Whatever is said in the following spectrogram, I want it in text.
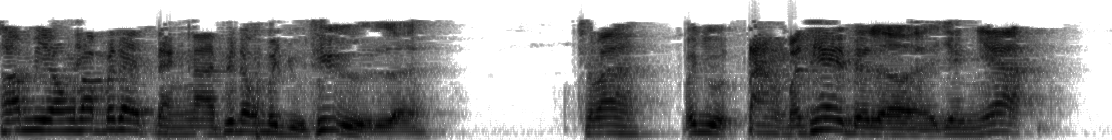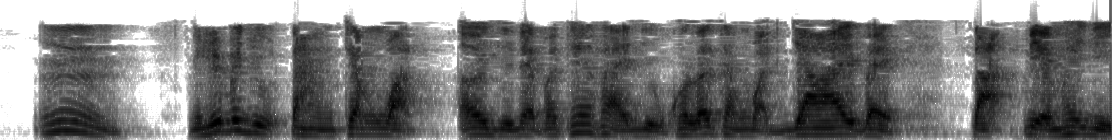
ถ้ามีน้องรับไม่ได้แต่งงานพี่น้องไปอยู่ที่อื่นเลยใช่ไหมไปอยู่ต่างประเทศไปเลย อย่างเงี้ย อืมหรือไปอยู่ต่างจังหวัด เอออยู่ในประเทศไทยอยู่คนละจังหวัดย้ายไปตะเตรียมให้ดี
